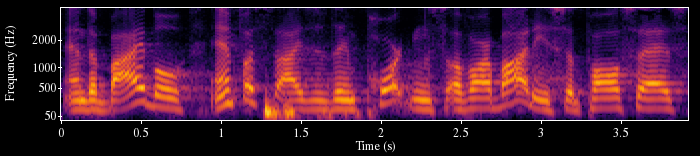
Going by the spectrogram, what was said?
And the Bible emphasizes the importance of our bodies. So Paul says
